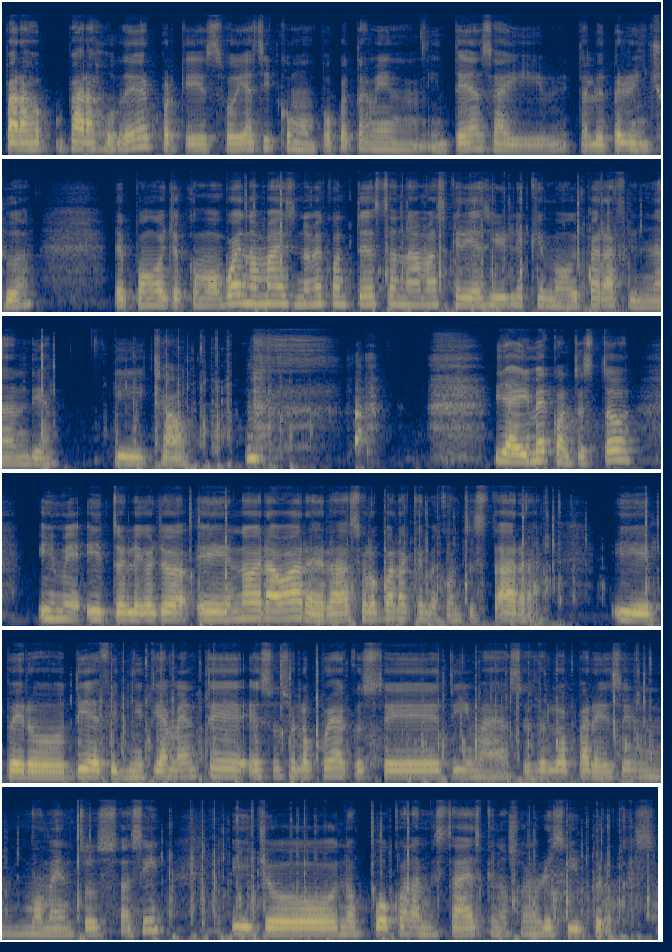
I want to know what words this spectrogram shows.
para, para joder, porque soy así como un poco también intensa y tal vez perrinchuda, le pongo yo como, bueno, madre, si no me contesta, nada más quería decirle que me voy para Finlandia, y chao. Y ahí me contestó. Y, me, y le digo yo, eh, no era vara, era solo para que me contestara. Y, pero definitivamente eso solo puede que usted, dima, usted solo aparece en momentos así. Y yo no puedo con amistades que no son recíprocas.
